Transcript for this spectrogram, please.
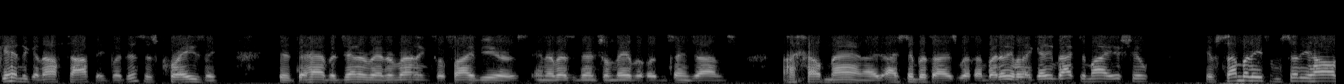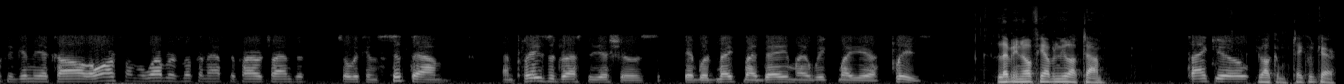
Again, to get off topic, but this is crazy to, to have a generator running for five years in a residential neighborhood in St. John's. I, oh man, I, I sympathize with him. But anyway, getting back to my issue, if somebody from City Hall can give me a call, or from whoever's looking after paratransit, so we can sit down and please address the issues, it would make my day, my week, my year. Please. Let me know if you have any luck, Tom. Thank you. You're welcome. Take good care.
